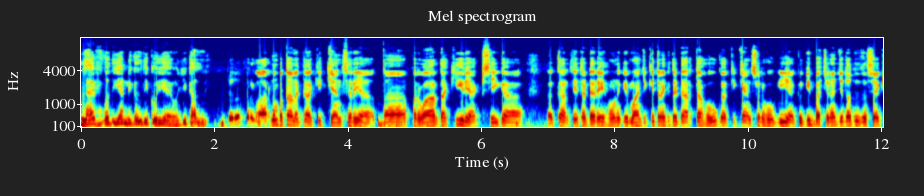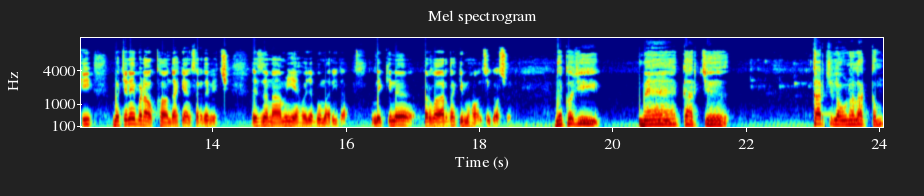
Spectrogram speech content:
ਲਾਈਫ ਵਧੀਆ ਨਿਕਲਦੀ ਕੋਈ ਇਹੋ ਜੀ ਗੱਲ ਨਹੀਂ। ਜਦੋਂ ਪਰਿਵਾਰ ਨੂੰ ਪਤਾ ਲੱਗਾ ਕਿ ਕੈਂਸਰ ਆ ਤਾਂ ਪਰਿਵਾਰ ਦਾ ਕੀ ਰਿਐਕਟ ਸੀਗਾ? ਘਰ ਦੇ ਤਾਂ ਡਰੇ ਹੋਣਗੇ ਮਨ 'ਚ ਕਿਤੇ ਨਾ ਕਿਤੇ ਡਰ ਤਾਂ ਹੋਊਗਾ ਕਿ ਕੈਂਸਰ ਹੋ ਗਈ ਆ ਕਿਉਂਕਿ ਬਚਣਾ ਜਿੱਦਾਂ ਤੁਸੀਂ ਦੱਸਿਆ ਕਿ ਬਚਣਾ ਹੀ ਬੜਾ ਔਖਾ ਹੁੰਦਾ ਕੈਂਸਰ ਦੇ ਵਿੱਚ ਇਸ ਦਾ ਨਾਮ ਹੀ ਇਹੋ ਜਿਹਾ ਬਿਮਾਰੀ ਦਾ। ਲੇਕਿਨ ਪਰਿਵਾਰ ਦਾ ਕੀ ਮਾਹੌਲ ਸੀਗਾ ਉਸ ਵੇਲੇ? ਦੇਖੋ ਜੀ ਮੈਂ ਘਰ 'ਚ ਘਰ ਚਲਾਉਣ ਵਾਲਾ ਕਮ-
